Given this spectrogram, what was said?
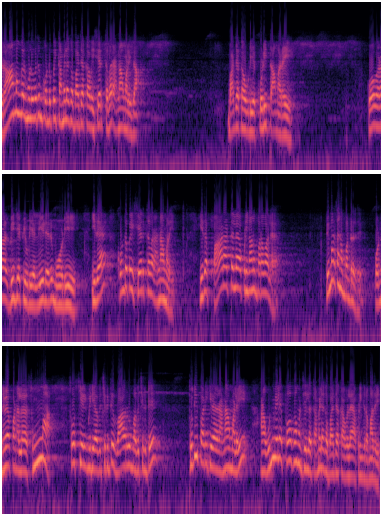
கிராமங்கள் முழுவதும் கொண்டு போய் தமிழக பாஜகவை சேர்த்தவர் அண்ணாமலை தான். பாஜகவுடைய கொடி தாமரை. ஓவரால் பிஜேபியுடைய லீடர் மோடி. இதை கொண்டு போய் சேர்த்தவர் அண்ணாமலை. இதை பாராட்டலை அப்படின்னாலும் பரவாயில்ல. விமர்சனம் பண்ணுறது ஒன்றுமே பண்ணலை. சும்மா சோசியல் மீடியா வச்சுக்கிட்டு வார் ரூமை வச்சுக்கிட்டு துதி படிக்கிறார் அண்ணாமலை. ஆனால் உண்மையிலே பெர்ஃபார்மன்ஸ் இல்லை தமிழக பாஜகவில் அப்படிங்கிற மாதிரி.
